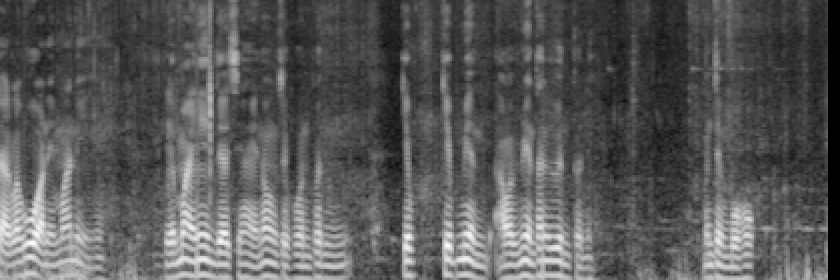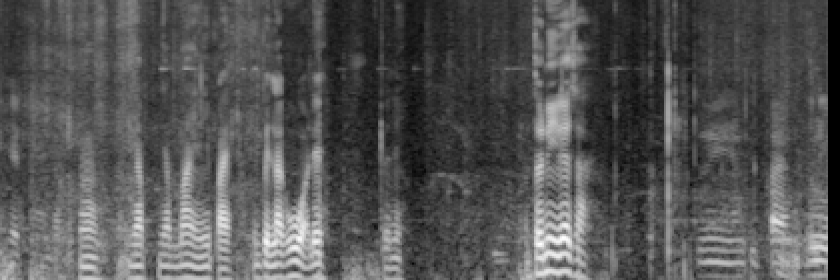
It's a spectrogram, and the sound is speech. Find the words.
จากละหัวนี่มานี่เดี๋ยวไม้นี่เดี๋ยวสิให้น้องสิพลเพิ่นเก็บเก็บเมียนเอาไปเมียนทางอื่นตัวนี้ มันจังบ่หกเฮ็ดอ่ายับยับไม้นี้ไป มันเป็นละหัวเด้ตัวนี้ ตัวนี้เด้อจ้ะนี่ยังสิแป้งนี่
